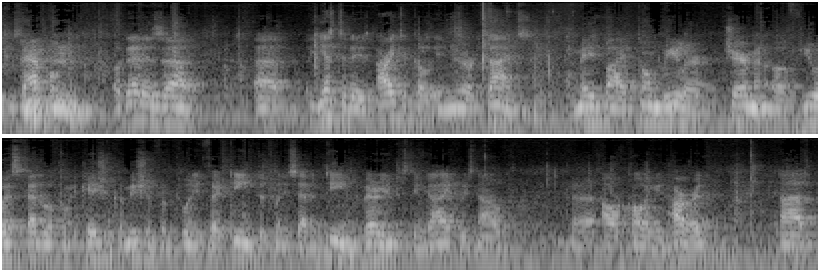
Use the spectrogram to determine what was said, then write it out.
example of that is uh, uh, yesterday's article in New York Times made by Tom Wheeler, chairman of U.S. Federal Communication Commission from 2013 to 2017. Very interesting guy who is now uh, our colleague in Harvard. Uh,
